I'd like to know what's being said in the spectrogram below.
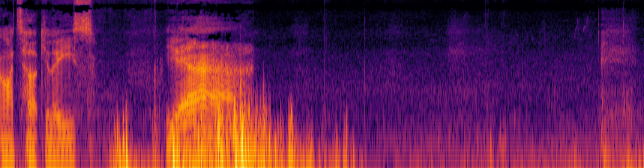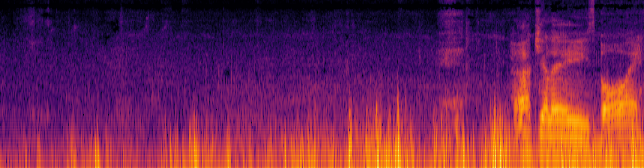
Oh, it's Hercules. Yeah. Hercules, boy.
